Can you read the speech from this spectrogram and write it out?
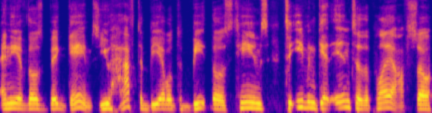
any of those big games. You have to be able to beat those teams to even get into the playoffs. So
